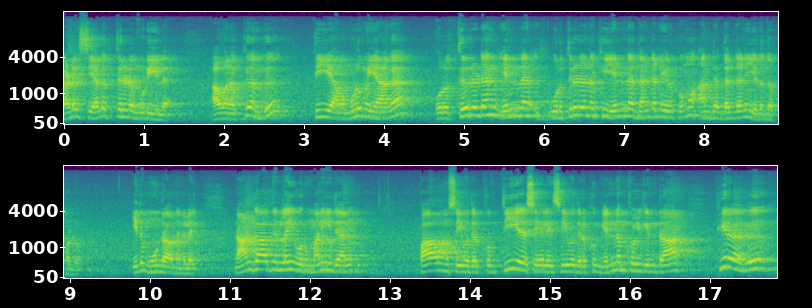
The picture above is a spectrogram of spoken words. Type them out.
கடைசியாக திருட முடியல. அவனுக்கு அங்கு தீய அவன் முழுமையாக ஒரு திருடன் என்ன ஒரு திருடனுக்கு என்ன தண்டனை இருக்குமோ அந்த தண்டனை எழுதப்படும். இது மூன்றாவது நிலை. நான்காவது நிலை ஒரு மனிதன் பாவம் செய்வதற்கும் தீய செயலை செய்வதற்கும் எண்ணம் கொள்கின்றான். பிறகு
